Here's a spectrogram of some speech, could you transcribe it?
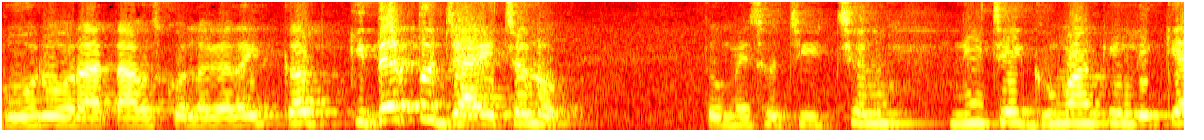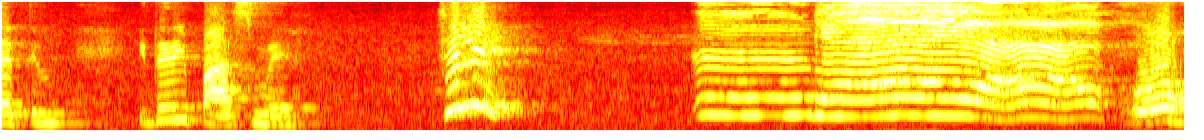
बोर हो रहा था उसको लगा था कि कब किधर तो जाए चलो। तो मैं सोची चलो नीचे घुमा के लेके आती हूँ इधर ही पास में। चले! ओह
